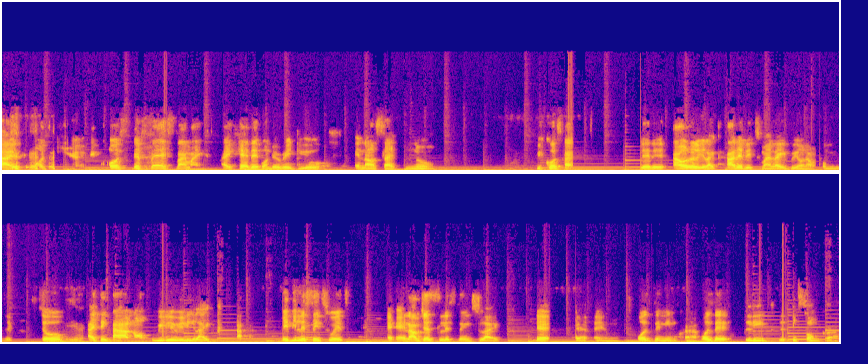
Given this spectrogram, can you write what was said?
I want to hear it because the first time I, I heard it on the radio and I was like, no. Because I did it, I already like added it to my library on Apple Music. So Yeah. I think I'm not really, really like uh, maybe listening to it, and, and I'm just listening to like the uh, um what's the name crap? What's the lead lead song crap?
